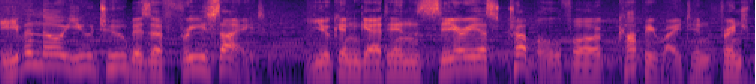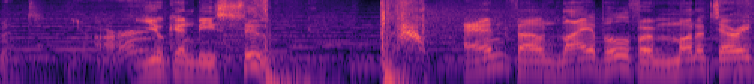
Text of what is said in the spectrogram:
Even though YouTube is a free site, you can get in serious trouble for copyright infringement. You can be sued and found liable for monetary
